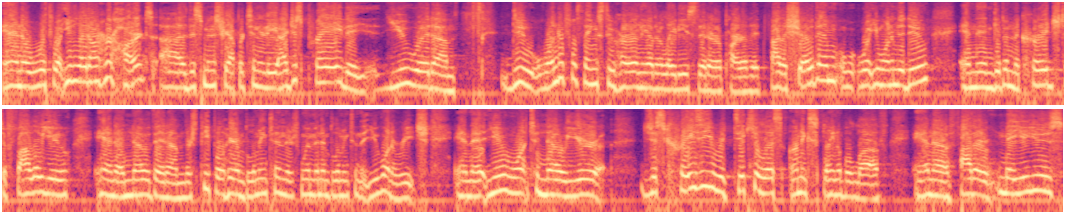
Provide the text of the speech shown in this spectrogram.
And uh, with what you've laid on her heart, uh, this ministry opportunity, I just pray that you would um, do wonderful things through her and the other ladies that are a part of it. Father, show them what you want them to do, and then give them the courage to follow you and uh, know that um, there's people here in Bloomington, there's women in Bloomington that you want to reach, and that you want to know your just crazy, ridiculous, unexplainable love. And uh, Father, may you use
